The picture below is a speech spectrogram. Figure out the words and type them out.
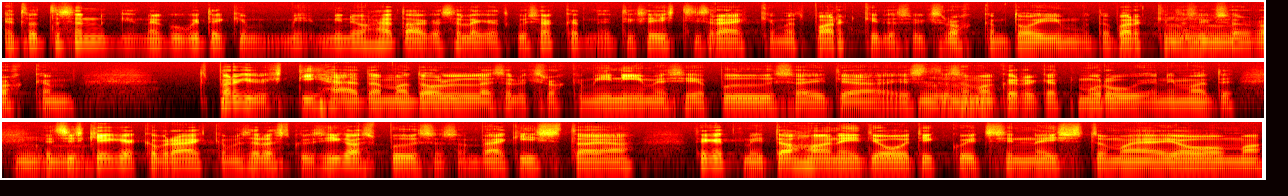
et vaata, see ongi nagu kuidagi minu häda ka sellega, et kui sa hakkad näiteks Eestis rääkima, et parkides võiks rohkem toimuda, parkides mm -hmm. võiks olla rohkem pargid võiks tihedamad olla, seal võiks rohkem inimesi ja põõsaid ja, ja sedasama mm -hmm. kõrget muru ja niimoodi mm. -hmm. et siis keegi hakkab rääkima sellest, kuidas igas põõsas on vägistaja. tegelikult me ei taha neid joodikuid sinna istuma ja jooma,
